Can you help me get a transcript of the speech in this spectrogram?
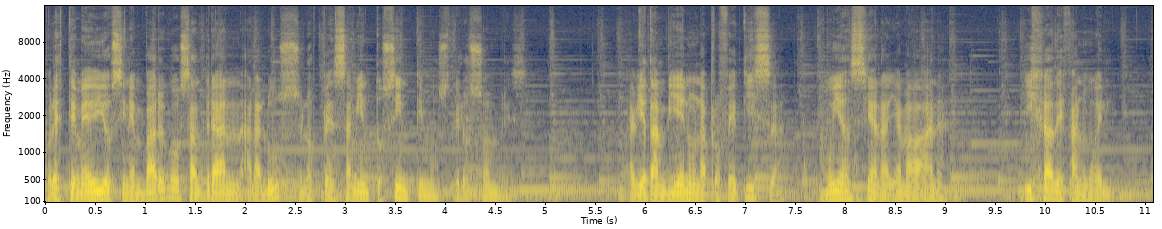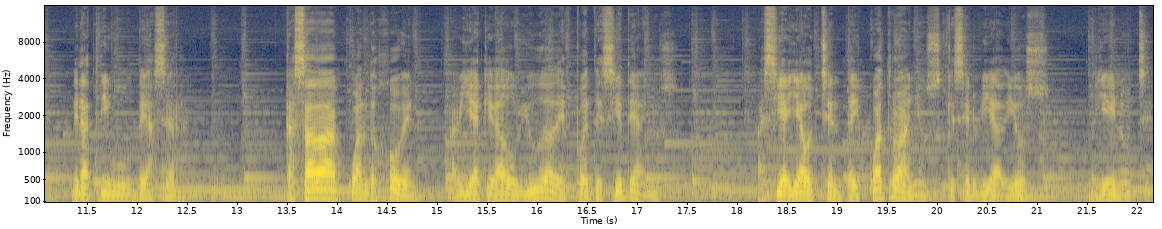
Por este medio, sin embargo, saldrán a la luz los pensamientos íntimos de los hombres. Había también una profetisa muy anciana llamada Ana, hija de Fanuel, de la tribu de Aser. Casada cuando joven, había quedado viuda después de siete años. Hacía ya 84 años que servía a Dios día y noche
